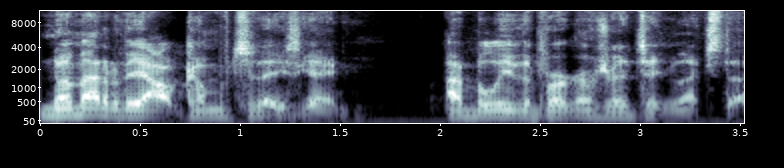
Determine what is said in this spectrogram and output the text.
no matter the outcome of today's game. I believe the program is ready to take the next step.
